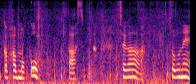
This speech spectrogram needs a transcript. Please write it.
아까 밥 먹고 나왔습니다. 제가 저번에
